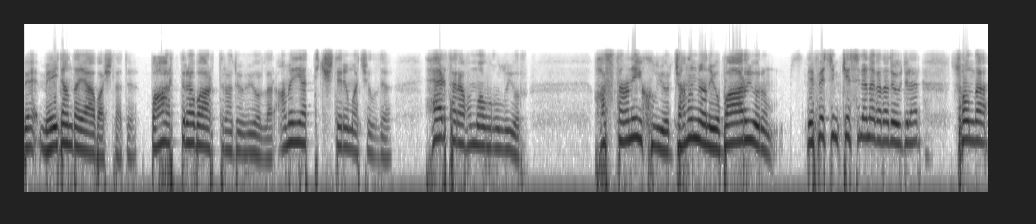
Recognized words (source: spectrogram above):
ve meydan dayağı başladı. Bağırttıra bağırttıra dövüyorlar. Ameliyat dikişlerim açıldı. Her tarafıma vuruluyor. Hastane yıkılıyor. Canım yanıyor. Bağırıyorum. Nefesim kesilene kadar dövdüler. Sonra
